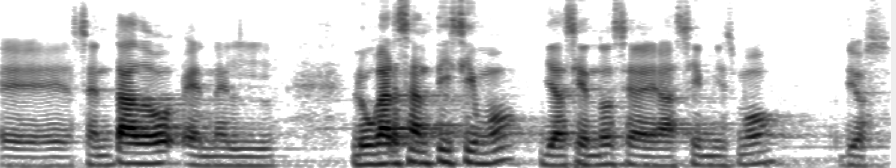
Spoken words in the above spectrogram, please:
eh, sentado en el lugar santísimo y haciéndose a sí mismo Dios.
